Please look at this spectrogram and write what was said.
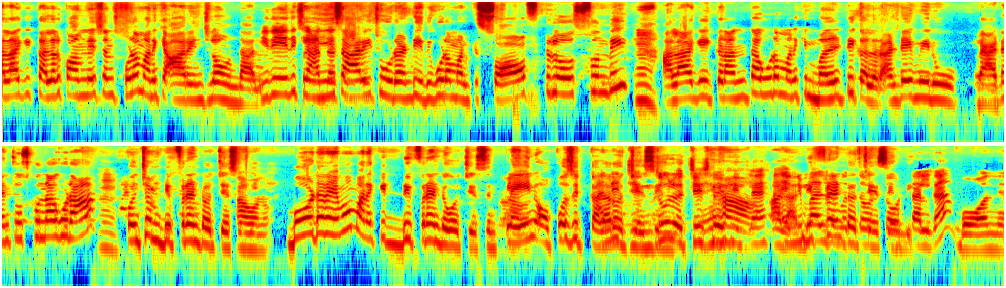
అలాగే కలర్ కాంబినేషన్స్ కూడా మనకి ఆరెంజ్లో ఉండాలి. ఇది ఏది ఈ సారీ చూడండి ఇది కూడా మనకి సాఫ్ట్లో వస్తుంది. అలాగే ఇక్కడ అంతా కూడా మనకి మల్టీ కలర్ అంటే మీరు ప్యాటర్న్ చూసుకున్నా కూడా. కొంచెం డిఫరెంట్ వచ్చేసింది. బోర్డర్ ఏమో మనకి డిఫరెంట్ వచ్చేసింది. ప్లెయిన్ ఆపోజిట్ కలర్ డిఫరెంట్ వచ్చేసింది. టోటల్గా బాగుంది.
